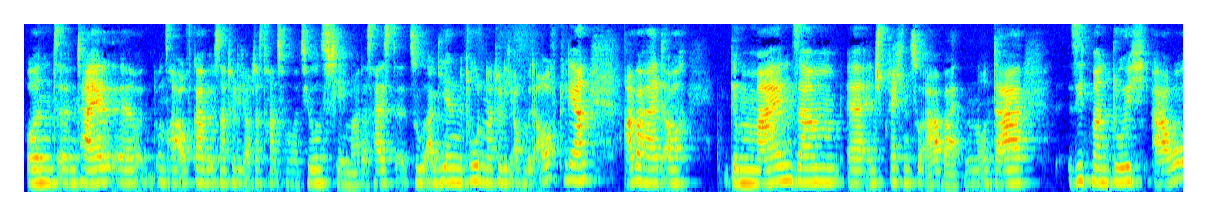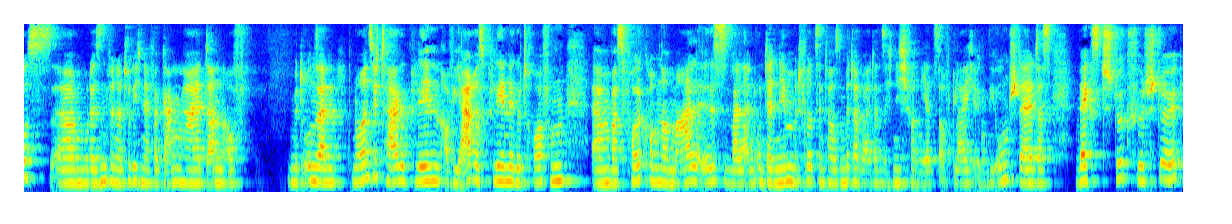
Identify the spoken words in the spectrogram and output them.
und ein Teil äh, unserer Aufgabe ist natürlich auch das Transformationsthema. Das heißt, zu agilen Methoden natürlich auch mit aufklären, aber halt auch gemeinsam äh, entsprechend zu arbeiten. Und da sieht man durchaus, ähm, oder sind wir natürlich in der Vergangenheit dann auf mit unseren 90-Tage-Plänen auf Jahrespläne getroffen, ähm, was vollkommen normal ist, weil ein Unternehmen mit 14.000 Mitarbeitern sich nicht von jetzt auf gleich irgendwie umstellt. Das wächst Stück für Stück.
